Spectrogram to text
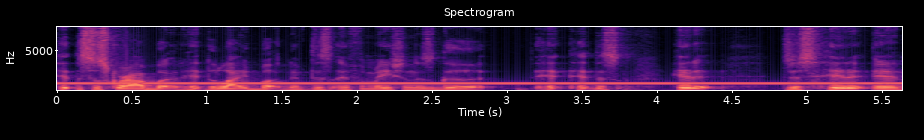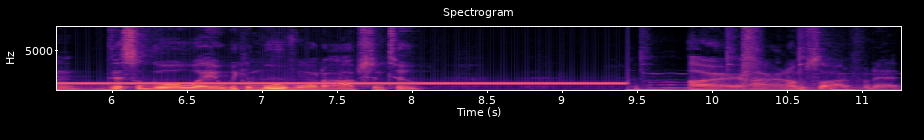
hit the subscribe button, hit the like button if this information is good hit, hit this, hit it, just hit it and this will go away and we can move on to option two. All right, all right, I'm sorry for that.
